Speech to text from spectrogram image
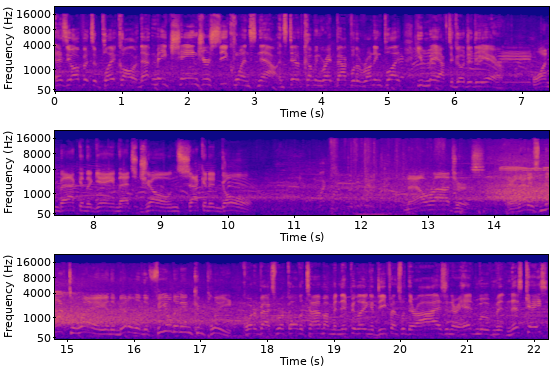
As the offensive play caller, that may change your sequence now. Instead of coming right back with a running play, you may have to go to the air. One back in the game. That's Jones, second and goal. Now Rodgers. And that is knocked away in the middle of the field and incomplete. Quarterbacks work all the time on manipulating a defense with their eyes and their head movement. In this case,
